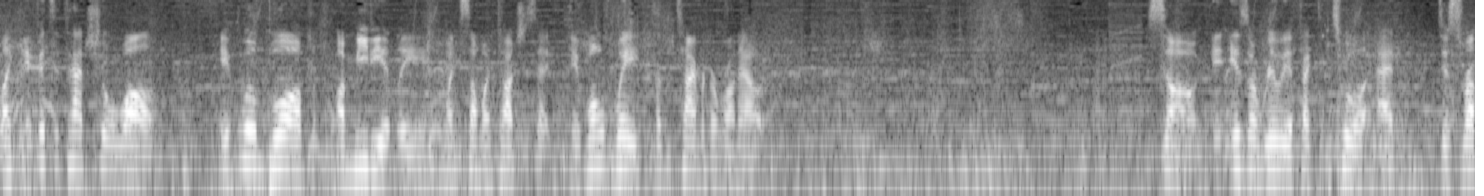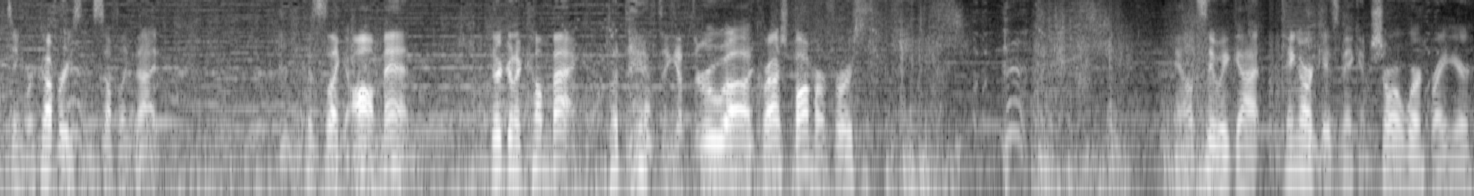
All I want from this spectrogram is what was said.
like if it's attached to a wall, it will blow up immediately when someone touches it. It won't wait for the timer to run out. So it is a really effective tool at disrupting recoveries and stuff like that. Because it's like, oh man, they're going to come back, but they have to get through uh, Crash Bomber first. Yeah, let's see what we got. King Arc is making sure work right here.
